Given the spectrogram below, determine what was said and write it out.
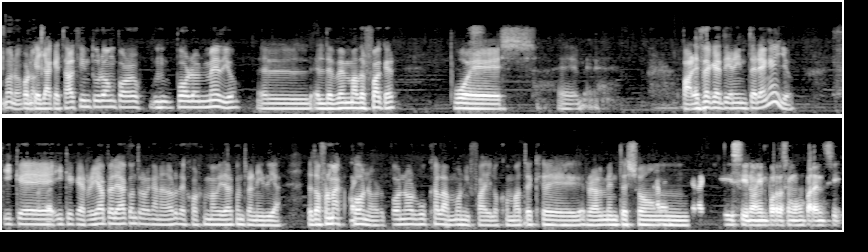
Bueno, Porque no- ya que está el cinturón por, por el medio, el, el de Ben Motherfucker, pues eh, parece que tiene interés en ello. Y que, y que querría pelear contra el ganador de Jorge Masvidal contra Nidia. De todas formas, Conor. Conor busca las Fight, los combates que realmente son... Y si nos importa, hacemos un paréntesis.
